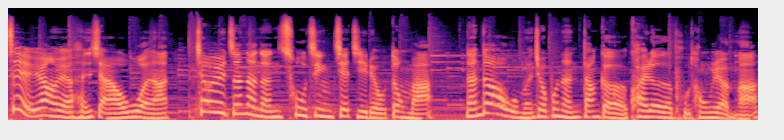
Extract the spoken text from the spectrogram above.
这也让人很想要问啊，教育真的能促进阶级流动吗？难道我们就不能当个快乐的普通人吗？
